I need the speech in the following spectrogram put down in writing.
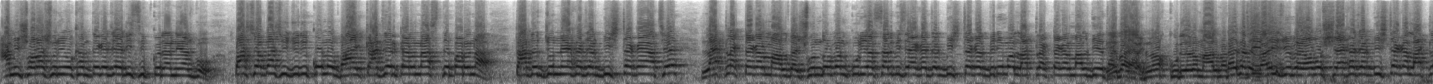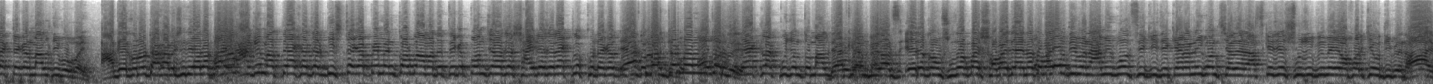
আমি সরাসরি ওখান থেকে যে রিসিভ করে নিয়ে আসব। পাশাপাশি যদি কোনো ভাই কাজের কারণে আসতে পারে না তাদের জন্য এক হাজার বিশ টাকায় আছে লাখ লাখ টাকার মাল ভাই। সুন্দরবন কুরিয়ার সার্ভিস এক হাজার বিশ টাকার বিনিময় লাখ লাখ টাকার মাল দিয়ে ভাই। আপনারা কুরিয়ারে মাল দেবেন ভাই জি, জি ভাই অবশ্যই এক হাজার বিশ টাকা লাখ লাখ টাকার মাল দিব ভাই। আগে কোনো টাকা বেশি দেওয়া লাগবে ভাই আগে মাত্র এক হাজার বিশ টাকা পেমেন্ট করব আমাদের থেকে পঞ্চাশ হাজার ষাট হাজার এক লক্ষ টাকা এক লাখ পর্যন্ত মাল দিব দেখেন ভিউয়ার্স এরকম সুযোগ ভাই সবাই দেয় না তো ভাই? কেউ দিবে না আমি বলছি কি যে কেরানীগঞ্জ চ্যানেল আজকে যে সুযোগ দিবে এই অফার কেউ দিবে না। ভাই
